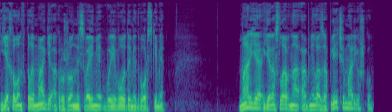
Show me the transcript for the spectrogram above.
Ехал он в Колымаге, окруженный своими воеводами дворскими. Марья Ярославна обняла за плечи Марьюшку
